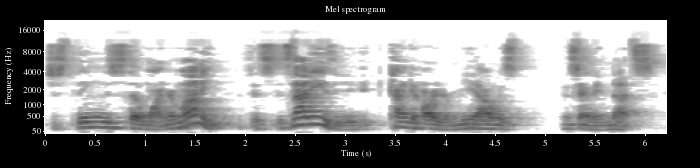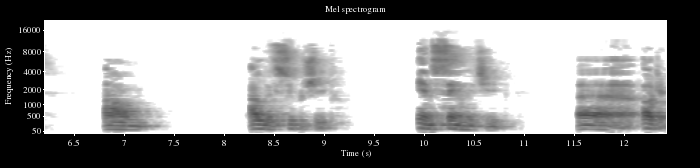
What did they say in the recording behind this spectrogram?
just things that want your money? It's it's not easy. It kind of get harder. Me, I was insanely nuts. Um, I live super cheap, insanely cheap. Uh, okay,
